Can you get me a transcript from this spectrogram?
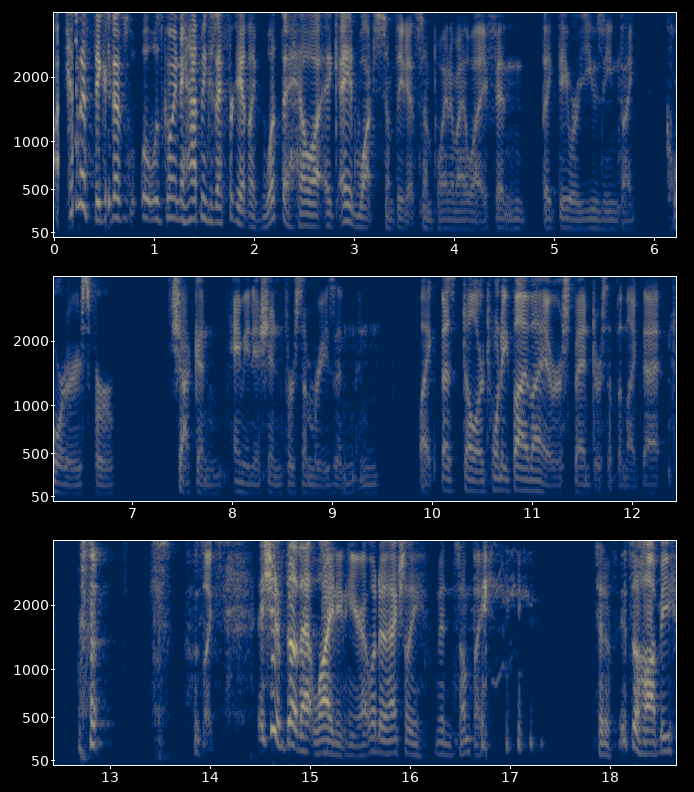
I kind of figured that's what was going to happen because I forget like what the hell I, I had watched something at some point in my life and like they were using like quarters for shotgun ammunition for some reason, and like best dollar twenty five I ever spent or something like that. I was like, they should have done that line in here. That would have actually been something. Instead of it's a hobby.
